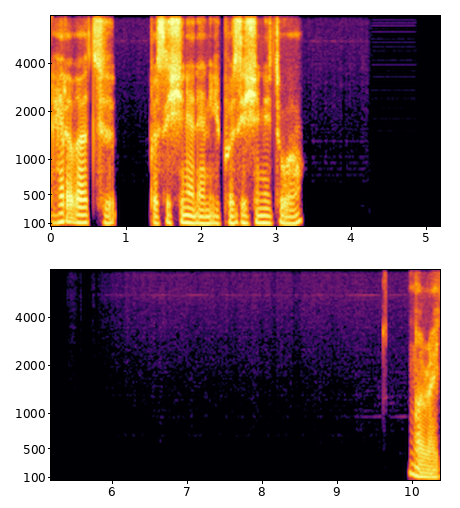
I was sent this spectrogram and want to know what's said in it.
Head over to position and then you position it well. All right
